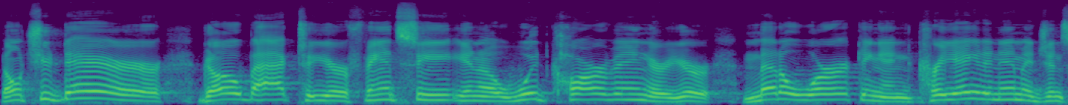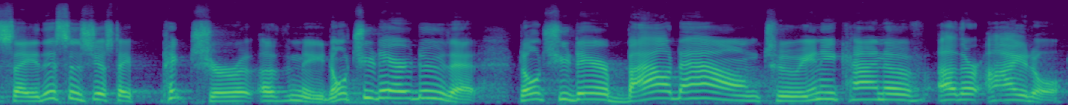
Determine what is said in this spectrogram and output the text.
Don't you dare go back to your fancy, you know, wood carving or your metal working and create an image and say, This is just a picture of me. Don't you dare do that. Don't you dare bow down to any kind of other idol.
